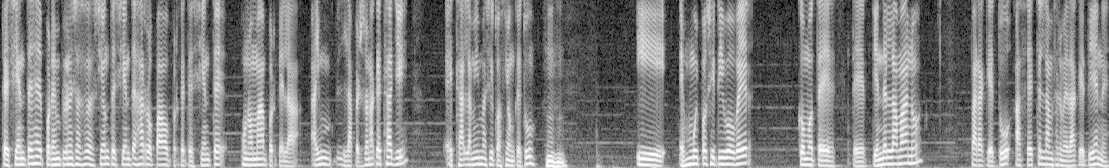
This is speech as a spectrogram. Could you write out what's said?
te sientes, eh, por ejemplo, en esa asociación te sientes arropado porque te sientes uno más, porque la, hay, la persona que está allí está en la misma situación que tú. Ujú. Y es muy positivo ver cómo te, te tienden la mano para que tú aceptes la enfermedad que tienes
